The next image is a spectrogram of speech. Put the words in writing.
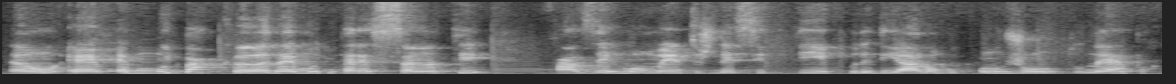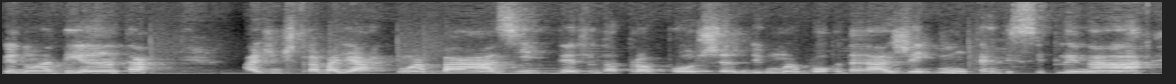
Então, é, é muito bacana, é muito interessante fazer momentos desse tipo de diálogo conjunto, né? Porque não adianta a gente trabalhar com a base dentro da proposta de uma abordagem interdisciplinar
